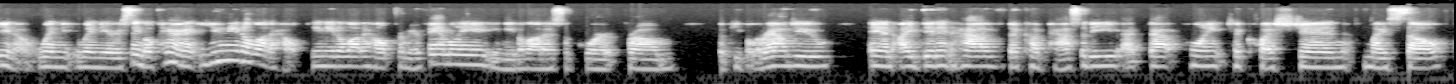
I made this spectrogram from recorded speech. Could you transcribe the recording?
you know when when you're a single parent you need a lot of help. You need a lot of help from your family. You need a lot of support from the people around you. And i didn't have the capacity at that point to question myself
